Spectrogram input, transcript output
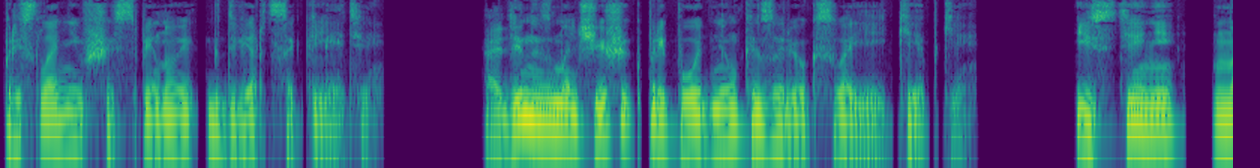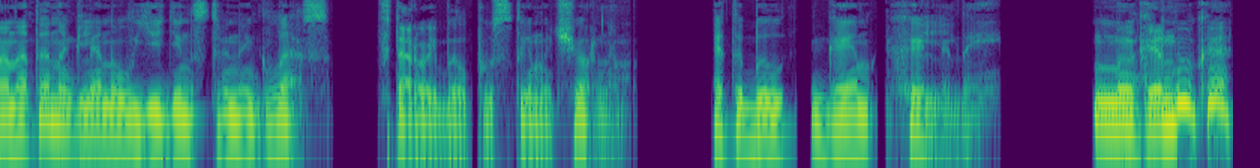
прислонившись спиной к дверце клети. Один из мальчишек приподнял козырек своей кепки. Из тени на Натана глянул единственный глаз, второй был пустым и черным. Это был Гэм Хеллидей. «Ну-ка, ну-ка,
